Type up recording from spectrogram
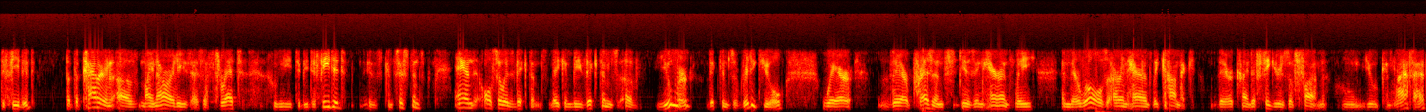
defeated. But the pattern of minorities as a threat who need to be defeated is consistent, and also as victims. They can be victims of humor, victims of ridicule, where their presence is inherently and their roles are inherently comic. They're kind of figures of fun whom you can laugh at,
